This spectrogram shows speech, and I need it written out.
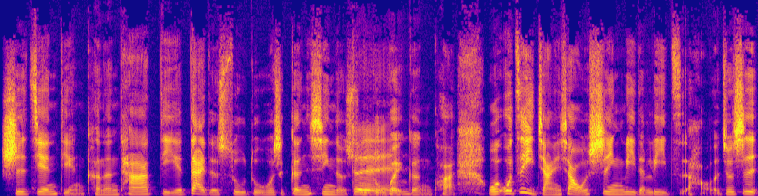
时间点，可能它迭代的速度或是更新的速度会更快。我我自己讲一下我适应力的例子好了，就是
